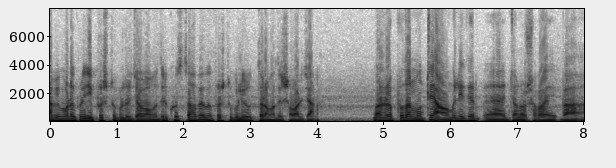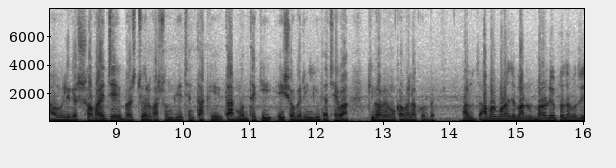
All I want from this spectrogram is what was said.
আমি মনে করি যে এই প্রশ্নগুলোর জবাব আমাদের খুঁজতে হবে এবং প্রশ্নগুলির উত্তর আমাদের সবার জানা। মাননীয় প্রধানমন্ত্রী আওয়ামী লীগের জনসভায় বা আওয়ামী লীগের সভায় যে ভার্চুয়াল ভাষণ দিয়েছেন তাকে তার মধ্যে কি এই সবের ইঙ্গিত আছে বা কীভাবে মোকাবেলা করবে? ভালো আমার মনে হয় যে মাননীয় প্রধানমন্ত্রী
